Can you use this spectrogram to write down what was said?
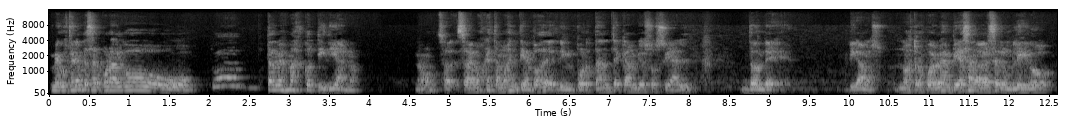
Me gustaría empezar por algo ah, tal vez más cotidiano, ¿no? sabemos que estamos en tiempos de importante cambio social, donde, digamos, nuestros pueblos empiezan a verse el ombligo,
